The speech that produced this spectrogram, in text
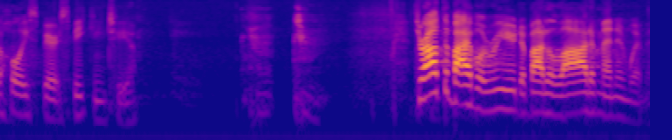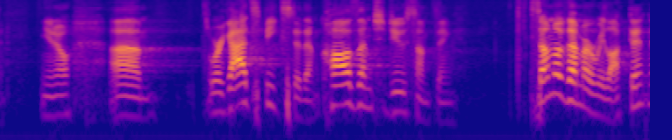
the Holy Spirit speaking to you? Throughout the Bible, we read about a lot of men and women you know, um, where God speaks to them, calls them to do something. Some of them are reluctant,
